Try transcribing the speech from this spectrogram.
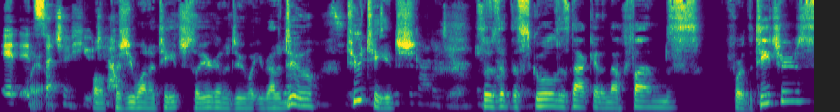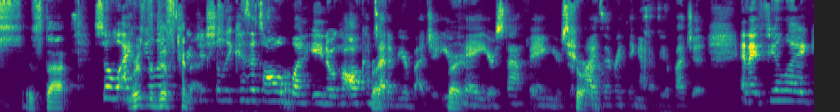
it, it's Well, such a huge Well, help. because you want to teach, so you're going to do what you got to do. To you're gonna you teach. gotta do. So is it the school does not get enough funds for the teachers? Is that So I Where's feel the like disconnect? traditionally, because it's all one, you know, it all comes Right. out of your budget. Your Right. pay, your staffing, your Sure. supplies, everything out of your budget. And I feel like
